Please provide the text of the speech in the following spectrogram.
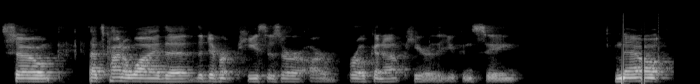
So that's kind of why the, the different pieces are, are broken up here that you can see. Now,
